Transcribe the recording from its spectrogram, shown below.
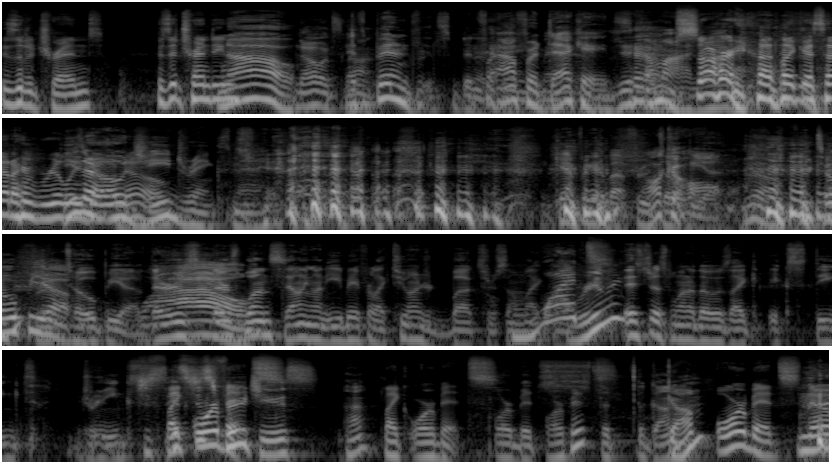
Is it a trend? Is it trending? No, No, it's It's not. been It's been for, out for decades. Yeah. Come on, Sorry, like I said, I really These are don't OG know. drinks, man. Can't forget about Fruitopia. Alcohol. Yeah. Utopia. Fruitopia. Wow. There's there's one selling on eBay for like 200 bucks or something like What? that. Really? It's just one of those like extinct drinks. Just, Like it's just fruit Orbits. juice. Like orbits. Orbits. Orbits? The, the gum. Gum? Orbits, no.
